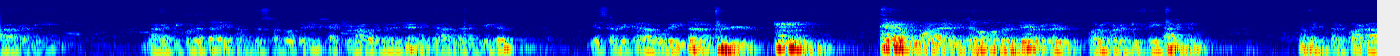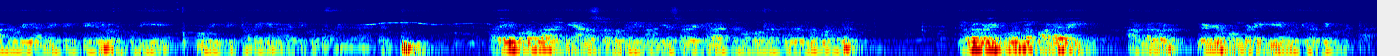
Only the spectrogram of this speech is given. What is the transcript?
ஆராதனையை நடத்தி கொடுத்த என் அன்பு சகோதரி ஷக்கின் அவர்களுக்கு நெஞ்சார்ந்த நன்றிகள். இயேசுவிற்கார் உழைத்தவர்கள் அண்ணாநகர் ஜபகோபுரத்தை அவர்கள் பொறுப்படுத்தி செய்தார்கள். அதற்கு பிற்பாடு ஆண்டுடைய அழைப்பின் பேரில் ஒரு புதிய ஊழியத்தை தொடங்கி நடத்தி கொண்டு வருகிறார்கள். அதே போலதான் அருமையான சகோதரி நான் இயேசுவிற்கார் ஜபகோபுரத்தில் இருந்த பொழுது இவர்களை போன்ற பலரை ஆண்டவர் எழுப்பும்படி தேவன் கிருபை கொடுத்தார்.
